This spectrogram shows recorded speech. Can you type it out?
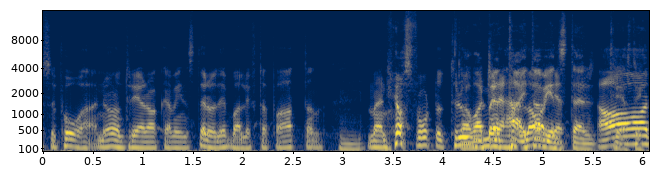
sig på här. Nu har de tre raka vinster och det är bara att lyfta på hatten. Mm. Men jag har svårt att tro Det har varit med det här tajta laget. vinster, Ja,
